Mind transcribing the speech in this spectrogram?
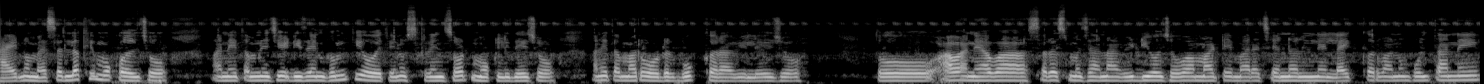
હાયનો મેસેજ લખી મોકલજો અને તમને જે ડિઝાઇન ગમતી હોય તેનો સ્ક્રીનશોટ મોકલી દેજો અને તમારો ઓર્ડર બુક કરાવી લેજો. તો આવા ને આવા સરસ મજાના વીડિયો જોવા માટે મારા ચેનલને લાઇક કરવાનું ભૂલતા નહીં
